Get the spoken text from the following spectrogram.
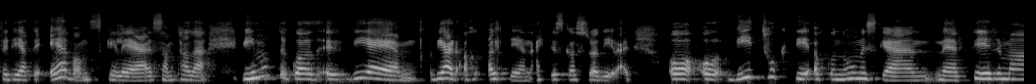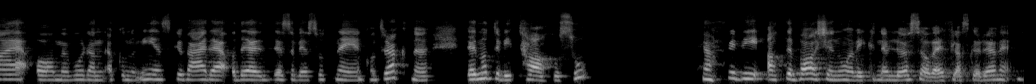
fordi at det er vanskelige samtaler. Vi, måtte gå, eh, vi, er, vi har alltid en ekteskapsrådgiver. Og, og vi tok de økonomiske med firmaet og med hvordan økonomien skulle være, og det, det som vi har satt ned i en kontrakt nå, det måtte vi ta hos henne. Ja. Fordi at det var ikke noe vi kunne løse over ei flaske rødvin.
